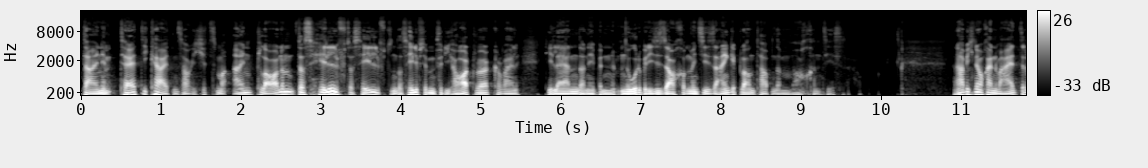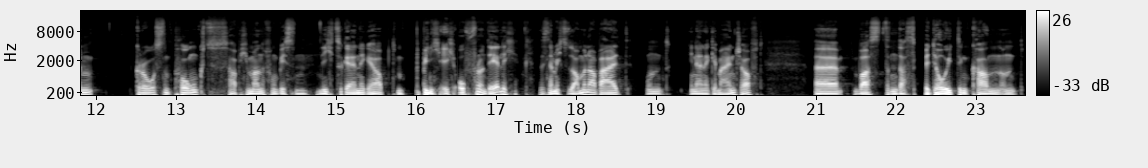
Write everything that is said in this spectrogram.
deine Tätigkeiten, sage ich jetzt mal, einplanen, das hilft, das hilft. Und das hilft eben für die Hardworker, weil die lernen dann eben nur über diese Sachen. Und wenn sie es eingeplant haben, dann machen sie es auch. Dann habe ich noch einen weiteren großen Punkt, habe ich am Anfang ein bisschen nicht so gerne gehabt, bin ich echt offen und ehrlich. Das ist nämlich Zusammenarbeit und in einer Gemeinschaft, äh, was dann das bedeuten kann. Und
